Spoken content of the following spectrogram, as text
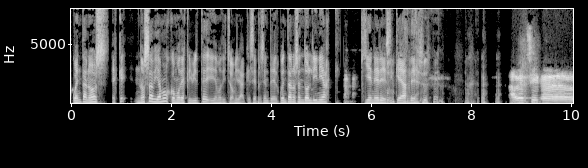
Cuéntanos, es que no sabíamos cómo describirte y hemos dicho, mira, que se presente él. Cuéntanos en dos líneas quién eres y qué haces. A ver, sí, eh,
